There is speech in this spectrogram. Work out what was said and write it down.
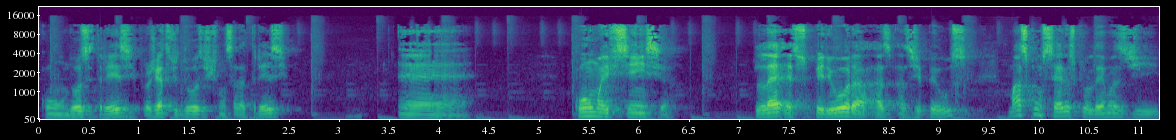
com 12, 13, projeto de 12, acho que lançada 13. É, com uma eficiência é superior às, às GPUs, mas com sérios problemas de,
